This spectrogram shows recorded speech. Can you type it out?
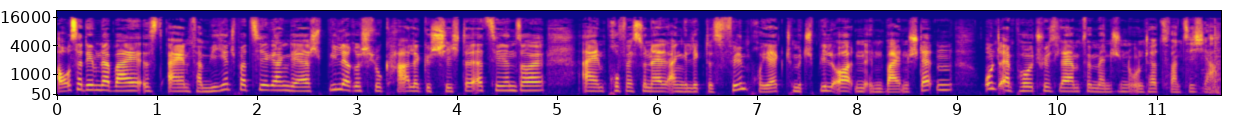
Außerdem dabei ist ein Familienspaziergang, der spielerisch lokale Geschichte erzählen soll, ein professionell angelegtes Filmprojekt mit Spielorten in beiden Städten und ein Poetry Slam für Menschen unter 20 Jahren.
